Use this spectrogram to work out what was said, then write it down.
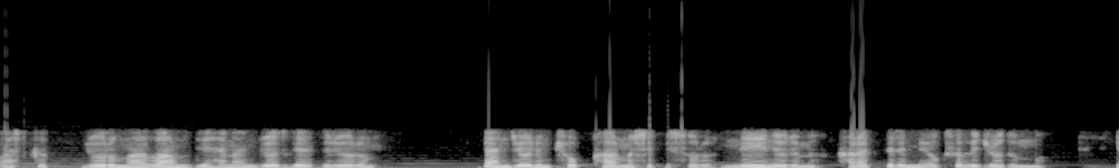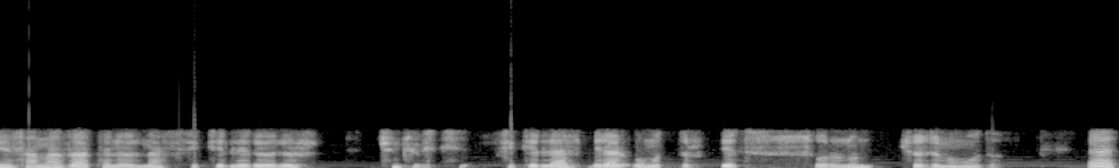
Başka yorumlar var mı diye hemen göz gezdiriyorum. Bence ölüm çok karmaşık bir soru. Neyin ölümü? Karakterin mi yoksa vücudun mu? İnsanlar zaten ölmez, fikirleri ölür. Çünkü fik- fikirler birer umuttur. Bir sorunun çözüm umudu. Evet,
